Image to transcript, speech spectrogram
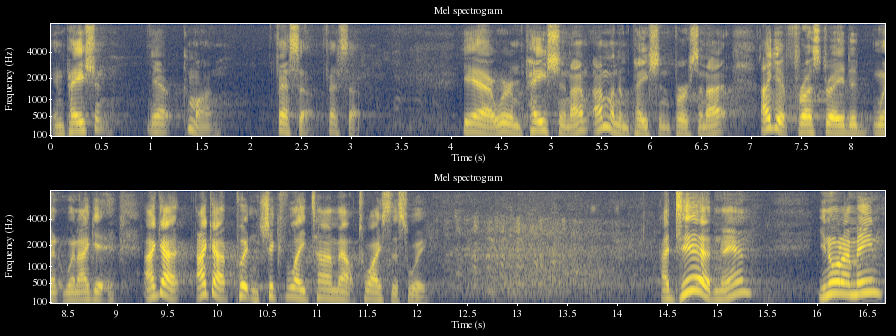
Impatient? Yeah, come on. Fess up, fess up. Yeah, we're impatient. I'm, I'm an impatient person. I, I get frustrated when, when I get, I got, I got put in Chick fil A timeout twice this week. I did, man. You know what I mean?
